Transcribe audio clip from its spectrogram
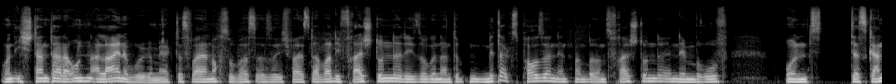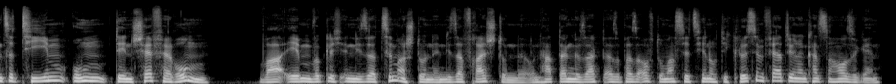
und ich stand da da unten alleine wohlgemerkt. Das war ja noch sowas. Also ich weiß, da war die Freistunde, die sogenannte Mittagspause nennt man bei uns Freistunde in dem Beruf und das ganze Team um den Chef herum war eben wirklich in dieser Zimmerstunde, in dieser Freistunde und hat dann gesagt, also pass auf, du machst jetzt hier noch die Klößchen fertig und dann kannst du nach Hause gehen.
